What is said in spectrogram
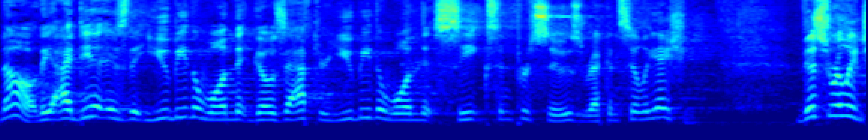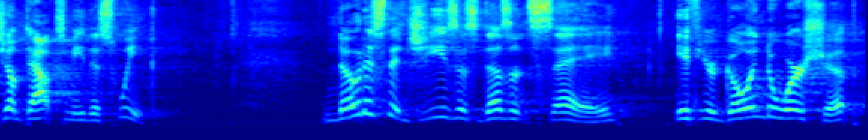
No, the idea is that you be the one that goes after, you be the one that seeks and pursues reconciliation. This really jumped out to me this week. Notice that Jesus doesn't say, if you're going to worship,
